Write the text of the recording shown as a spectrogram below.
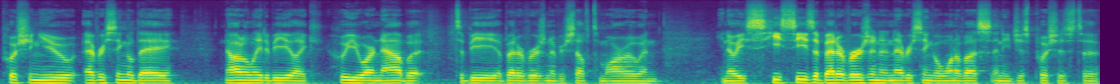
pushing you every single day, not only to be like who you are now, but to be a better version of yourself tomorrow. And you know, he he sees a better version in every single one of us, and he just pushes to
